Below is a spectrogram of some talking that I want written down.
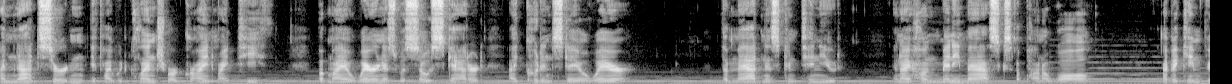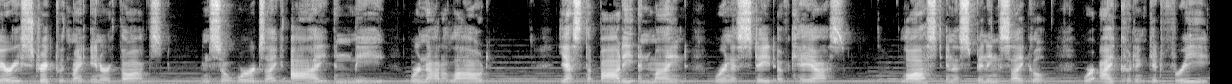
I'm not certain if I would clench or grind my teeth, but my awareness was so scattered I couldn't stay aware. The madness continued, and I hung many masks upon a wall. I became very strict with my inner thoughts, and so words like I and me were not allowed. Yes, the body and mind were in a state of chaos, lost in a spinning cycle where I couldn't get free.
